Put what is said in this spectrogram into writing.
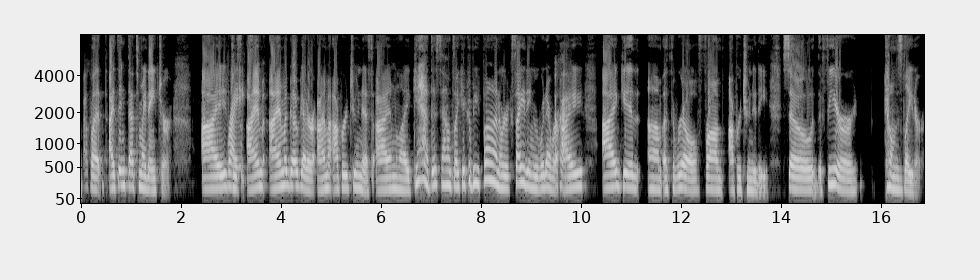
okay. but I think that's my nature. I right. just, I'm I'm a go-getter. I'm an opportunist. I'm like, yeah, this sounds like it could be fun or exciting or whatever. Okay. I I get um, a thrill from opportunity. So the fear comes later.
